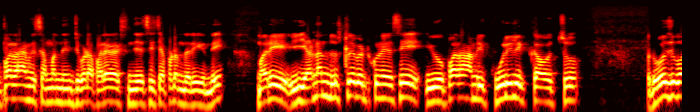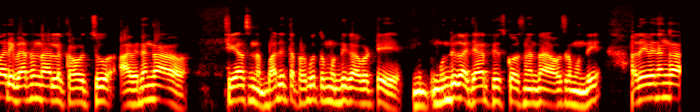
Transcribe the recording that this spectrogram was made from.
ఉపాధి హామీకి సంబంధించి కూడా పర్యవేక్షణ చేసి చెప్పడం జరిగింది. మరి ఈ ఎండను దృష్టిలో పెట్టుకునేసి ఈ ఉపాధి హామీ కూలీలకు కావచ్చు రోజువారీ వేతనదారులు కావచ్చు ఆ విధంగా చేయాల్సిన బాధ్యత ప్రభుత్వం ఉంది కాబట్టి ముందుగా జాగ్రత్త తీసుకోవాల్సినంత అవసరం ఉంది. అదేవిధంగా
